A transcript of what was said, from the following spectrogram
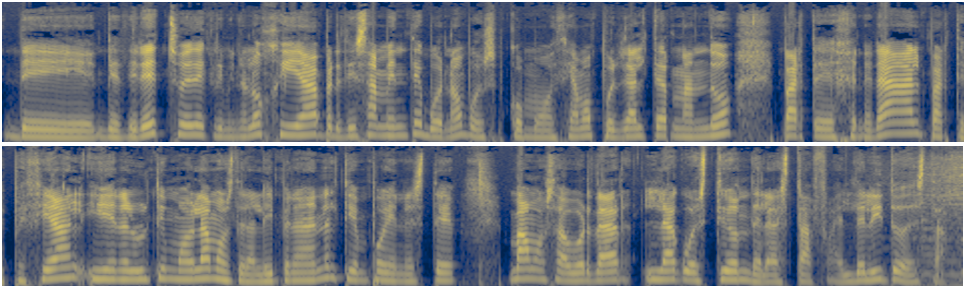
de, de, derecho y de criminología, precisamente, bueno, pues como decíamos, por ir alternando parte general, parte especial, y en el último hablamos de la ley penal en el tiempo, y en este vamos a abordar la cuestión de la estafa, el delito de estafa.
